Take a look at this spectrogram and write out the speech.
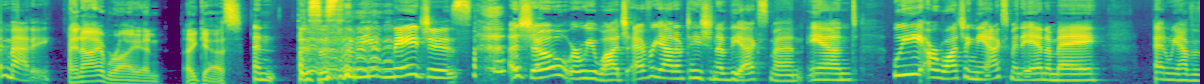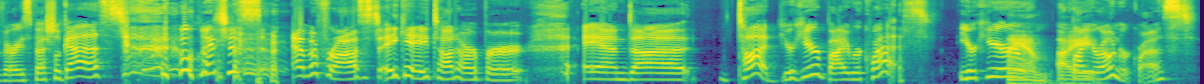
I'm Maddy. And I'm Ryan, I guess. And this is The Mutant Ages, a show where we watch every adaptation of the X Men. And we are watching the X Men anime. And we have a very special guest, which is Emma Frost, aka Todd Harper. And uh, Todd, you're here by request. You're here I am. by I- your own request.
